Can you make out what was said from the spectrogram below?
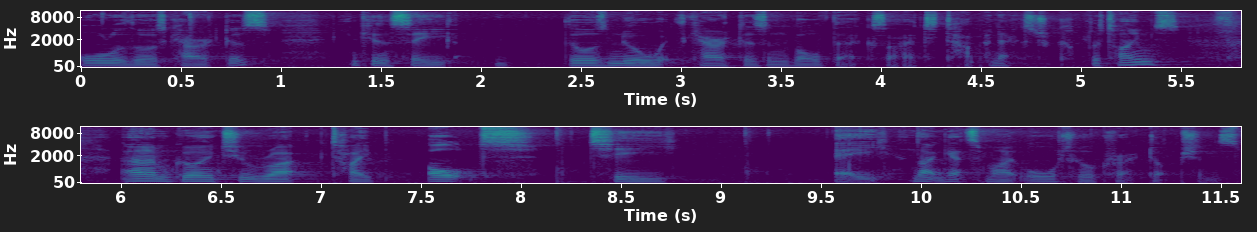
all of those characters. You can see those no width characters involved there because I had to tap an extra couple of times. And I'm going to write, type Alt T A, and that gets my autocorrect options.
